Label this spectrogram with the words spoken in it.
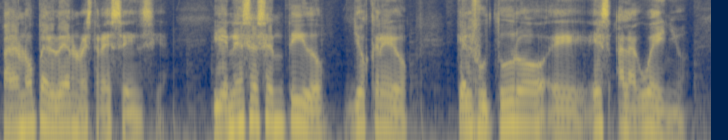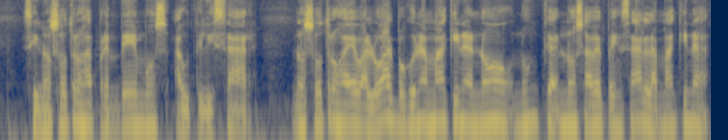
para no perder nuestra esencia. Y en ese sentido, yo creo que el futuro eh, es halagüeño si nosotros aprendemos a utilizar, nosotros a evaluar, porque una máquina no nunca no sabe pensar, la máquina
